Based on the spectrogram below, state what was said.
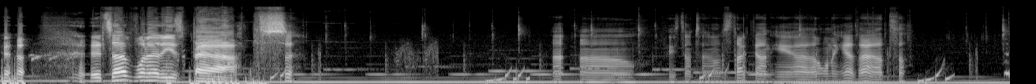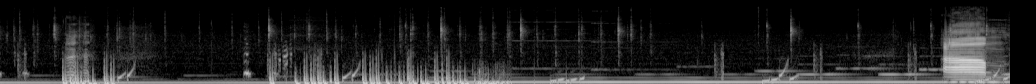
go. It's up one of these paths. I'm stuck down here. I don't want to hear that. um...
